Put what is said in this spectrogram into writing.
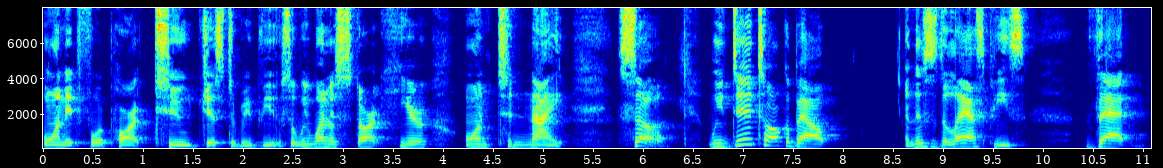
on it for part two just to review. So we want to start here on tonight. So we did talk about, and this is the last piece, that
